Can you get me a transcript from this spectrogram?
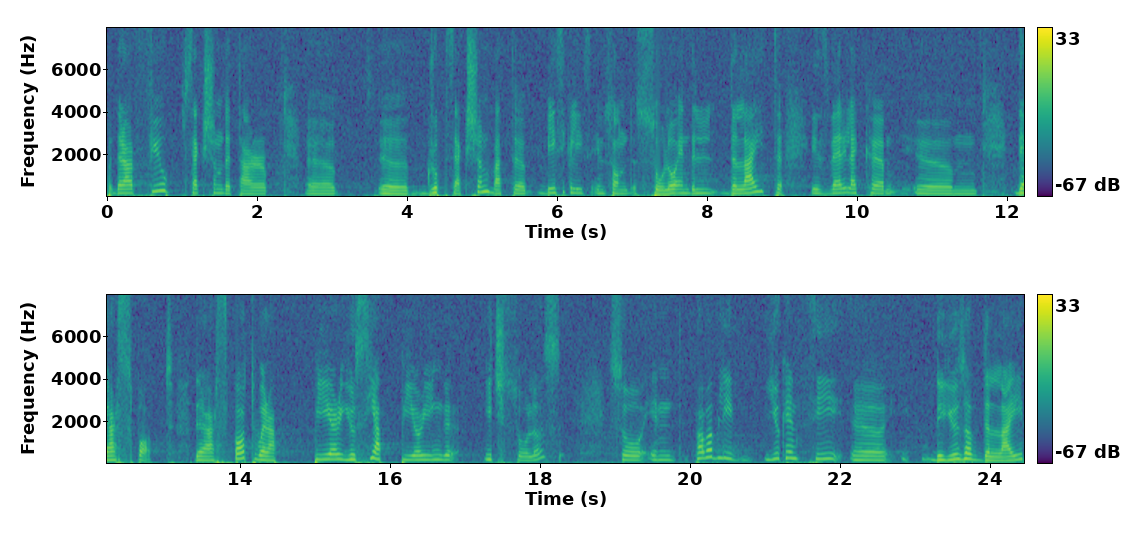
There are few sections that are uh, group section, but uh, basically it's, it's on the solo, and the, the light is very like um, um, there are spot. There are spot where appear you see appearing each solos. So in probably you can see uh, the use of the light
